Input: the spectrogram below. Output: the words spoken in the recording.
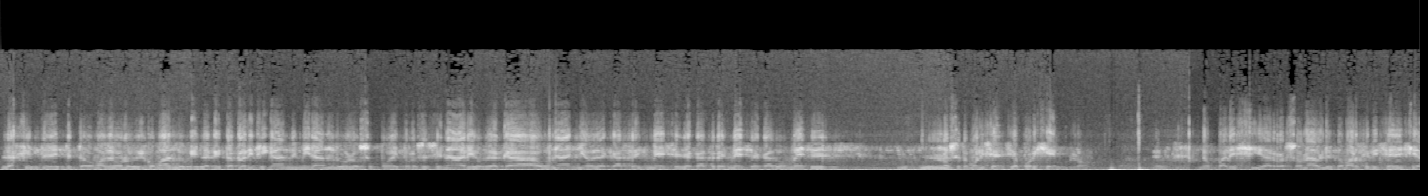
la gente de este Estado Mayor o del comando, que es la que está planificando y mirando los supuestos, los escenarios de acá a un año, de acá a seis meses, de acá a tres meses, de acá a dos meses, no se tomó licencia, por ejemplo razonable tomarse licencia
